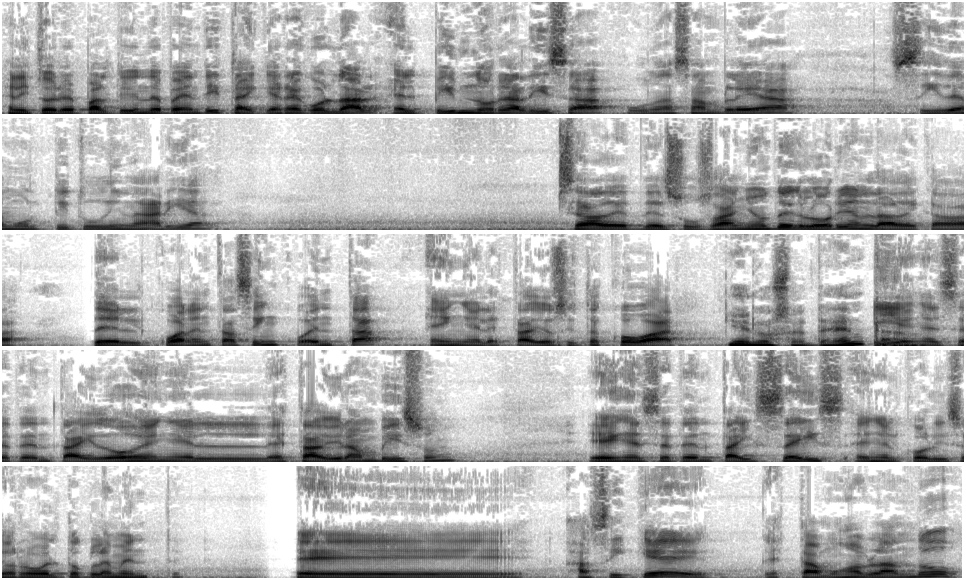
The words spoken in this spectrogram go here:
en la historia del Partido Independentista. Hay que recordar, el PIB no realiza una asamblea así de multitudinaria, o sea, desde sus años de gloria en la década del 40-50 en el Estadio Cito Escobar. Y en los 70. Y en el 72 en el Estadio Irán Bison. En el 76 en el Coliseo Roberto Clemente. Eh, así que estamos hablando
